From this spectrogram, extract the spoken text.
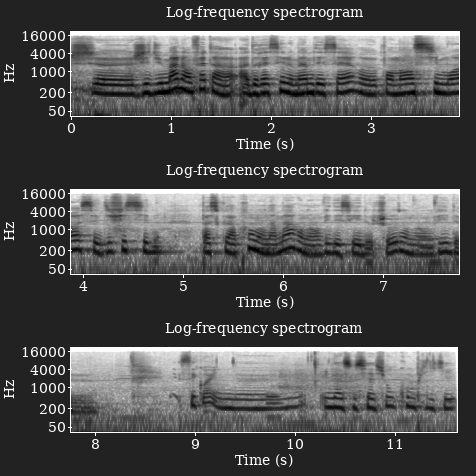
j'ai du mal en fait à, dresser le même dessert euh, pendant six mois, c'est difficile parce qu'après on en a marre, on a envie d'essayer d'autres choses, on a envie de. C'est quoi une, une association compliquée?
